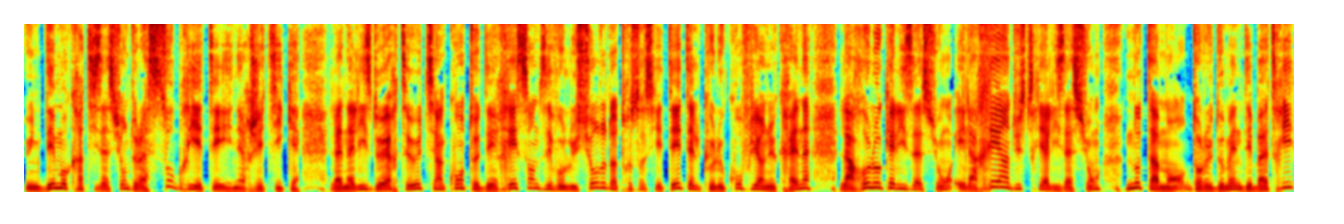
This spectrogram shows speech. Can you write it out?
une démocratisation de la sobriété énergétique. L'analyse de RTE tient compte des récentes évolutions de notre société telles que le conflit en Ukraine, la relocalisation et la réindustrialisation, notamment dans le domaine des batteries,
